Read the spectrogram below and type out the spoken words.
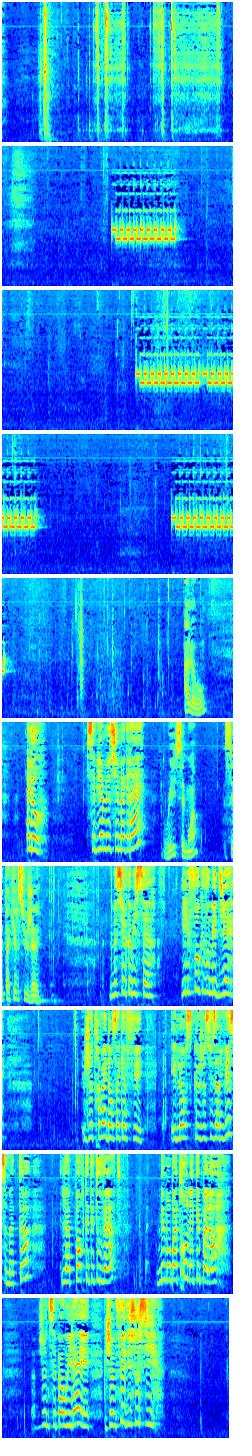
Allô? Allô? C'est bien Monsieur Magret Oui, c'est moi. C'est à quel sujet? Monsieur le commissaire, il faut que vous m'aidiez. Je travaille dans un café. Et lorsque je suis arrivée ce matin, la porte était ouverte, mais mon patron n'était pas là. Je ne sais pas où il est et je me fais du souci.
